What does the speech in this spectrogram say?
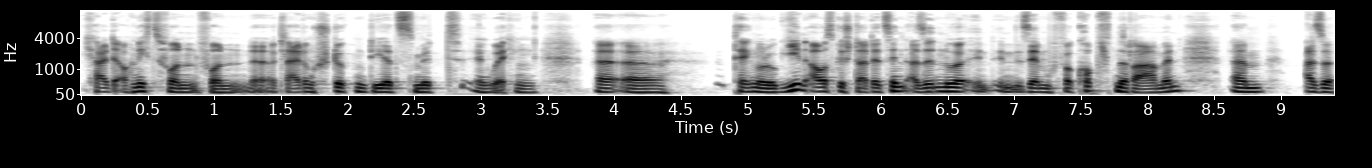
ich halte auch nichts von, von äh, Kleidungsstücken, die jetzt mit irgendwelchen äh, äh, Technologien ausgestattet sind, also nur in, in diesem verkopften Rahmen. Ähm, also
